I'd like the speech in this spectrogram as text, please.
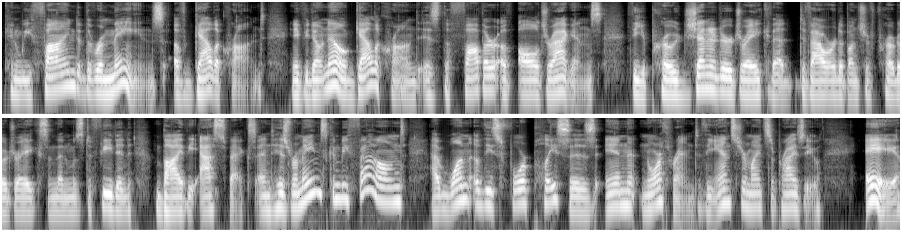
can we find the remains of Galakrond? And if you don't know, Galakrond is the father of all dragons, the progenitor drake that devoured a bunch of proto drakes and then was defeated by the aspects. And his remains can be found at one of these four places in Northrend. The answer might surprise you A.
